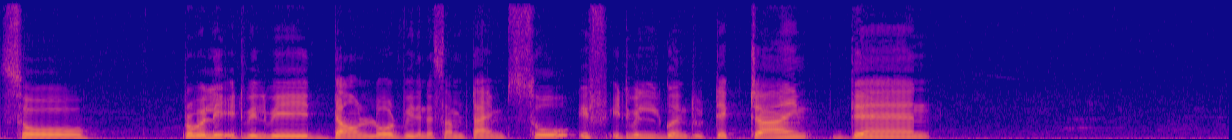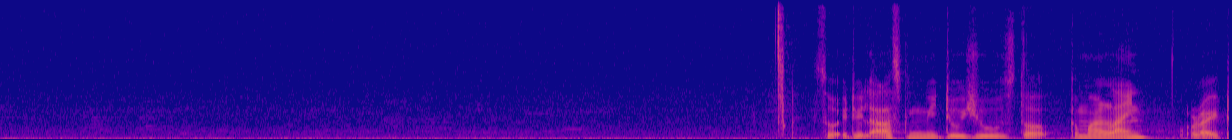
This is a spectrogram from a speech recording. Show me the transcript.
So probably it will be download within some time. So if it will going to take time then so it will asking me to use the command line right?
